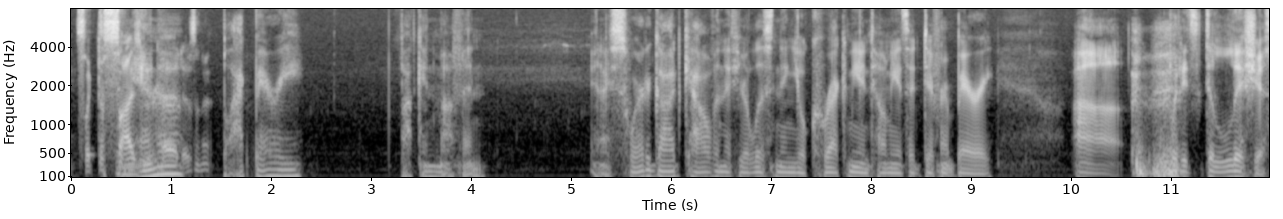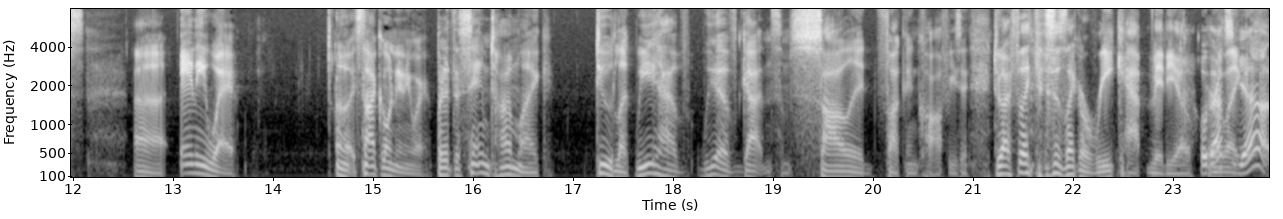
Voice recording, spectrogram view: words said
It's like the size of your head, isn't it? Blackberry fucking muffin. And I swear to God, Calvin, if you're listening, you'll correct me and tell me it's a different berry. Uh, but it's delicious. Uh, anyway, uh, it's not going anywhere. But at the same time, like, dude, like we have we have gotten some solid fucking coffees. And dude, I feel like this is like a recap video. Well, that's like, yeah.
